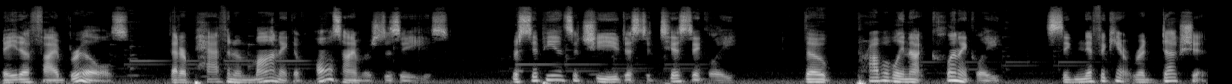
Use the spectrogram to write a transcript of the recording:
beta fibrils that are pathognomonic of Alzheimer's disease, recipients achieved a statistically, though probably not clinically, significant reduction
